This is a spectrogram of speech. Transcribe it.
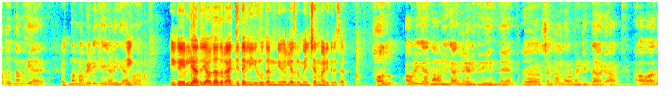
ಅದು ನಮಗೆ ನಮ್ಮ ಬೇಡಿಕೆಗಳಿಗೆ ಅಥವಾ ಈಗ ಎಲ್ಲಿಯಾದರೂ ಯಾವುದಾದ್ರೂ ರಾಜ್ಯದಲ್ಲಿ ಇರುವುದನ್ನು ನೀವು ಎಲ್ಲಿಯಾದರೂ ಮೆನ್ಷನ್ ಮಾಡಿದರೆ ಸರ್? ಹೌದು. ಅವರಿಗೆ ನಾವು ಈಗಾಗಲೇ ಹೇಳಿದ್ವಿ ಹಿಂದೆ ಸೆಂಟ್ರಲ್ ಗೌರ್ಮೆಂಟ್ ಇದ್ದಾಗ ಆವಾಗ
